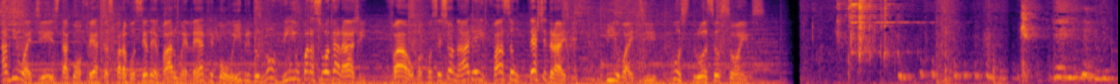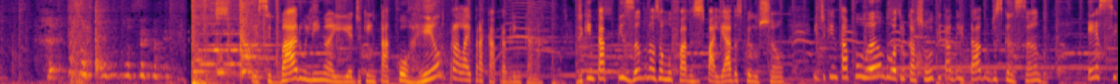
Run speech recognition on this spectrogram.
A BYD está com ofertas para você levar um elétrico ou híbrido novinho para sua garagem. Vá a uma concessionária e faça um test drive. BYD, construa seus sonhos. Esse barulhinho aí é de quem tá correndo pra lá e pra cá pra brincar, de quem tá pisando nas almofadas espalhadas pelo chão e de quem tá pulando o outro cachorro que tá deitado descansando. Esse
